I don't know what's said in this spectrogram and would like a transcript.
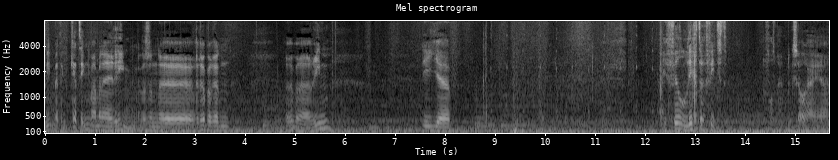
Niet met een ketting, maar met een riem. Dat is een uh, rubberen, rubberen riem. Die, uh, veel lichter fietst. Volgens mij moet ik zo rijden,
